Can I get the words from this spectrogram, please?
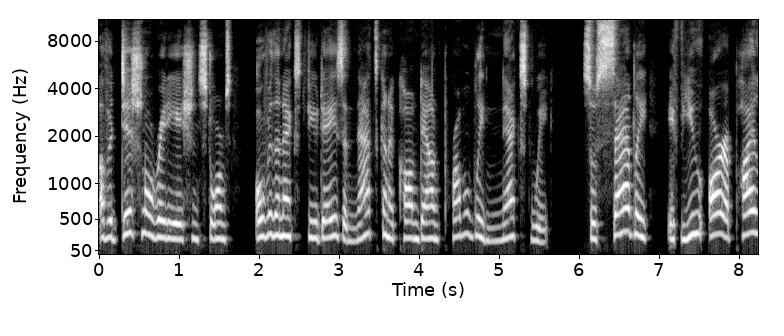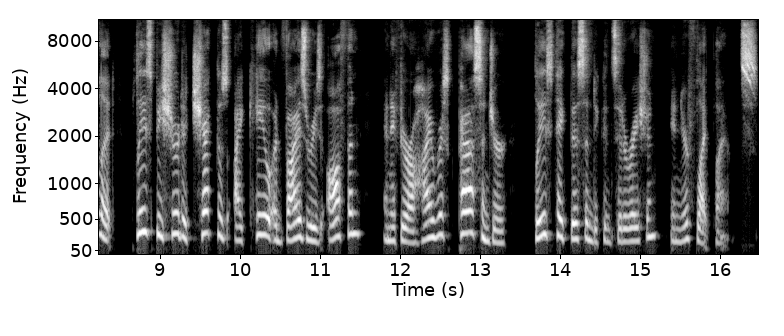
of additional radiation storms over the next few days, and that's going to calm down probably next week. So, sadly, if you are a pilot, please be sure to check those ICAO advisories often. And if you're a high risk passenger, please take this into consideration in your flight plans.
